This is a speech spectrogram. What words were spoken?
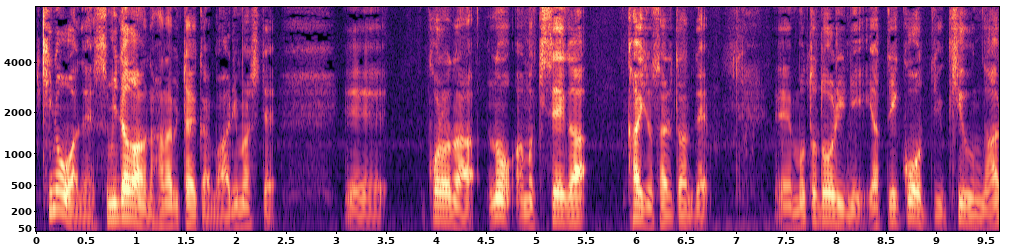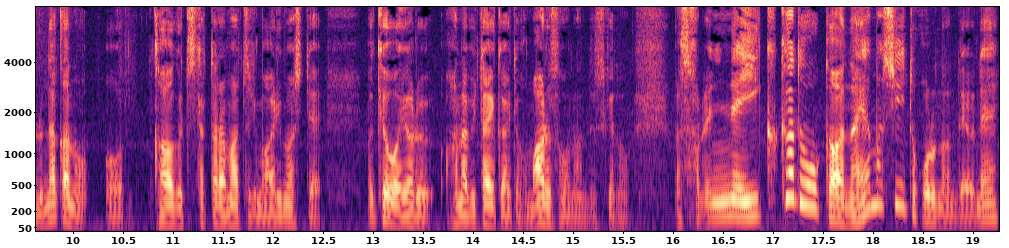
昨日はね、隅田川の花火大会もありまして、えー、コロナのあの規制が解除されたんで、え元通りにやっていこうっていう機運がある中の川口たたら祭りもありまして、まあ今日は夜花火大会とかもあるそうなんですけど、まあそれにね、行くかどうかは悩ましいところなんだよね。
